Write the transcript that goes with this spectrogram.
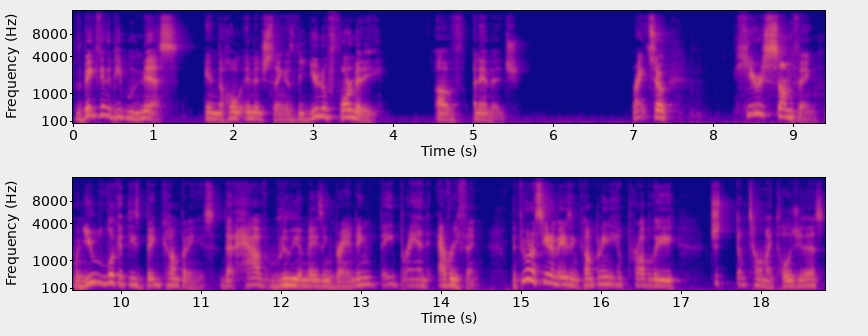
The big thing that people miss in the whole image thing is the uniformity of an image. Right? So here's something when you look at these big companies that have really amazing branding, they brand everything. If you want to see an amazing company, he'll probably just don't tell him I told you this.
